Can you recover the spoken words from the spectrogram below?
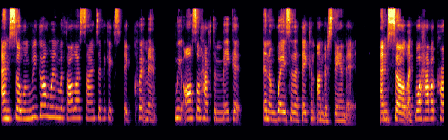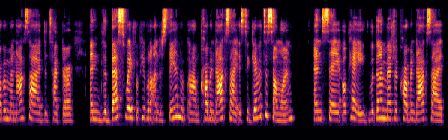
And so when we go in with all our scientific ex- equipment, we also have to make it in a way so that they can understand it. And so, like, we'll have a carbon monoxide detector. And the best way for people to understand um, carbon dioxide is to give it to someone and say, okay, we're going to measure carbon dioxide.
